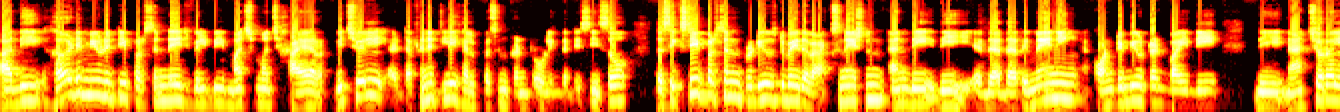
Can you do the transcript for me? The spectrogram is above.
uh, the herd immunity percentage will be much much higher which will definitely help us in controlling the disease so the 60% produced by the vaccination and the the the, the remaining contributed by the the natural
